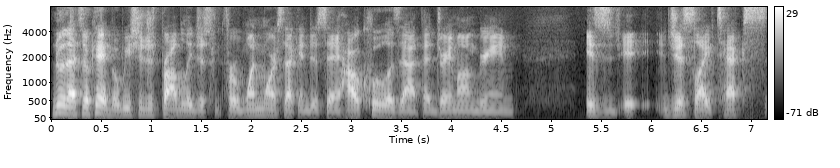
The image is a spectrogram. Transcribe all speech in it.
No, that's okay, but we should just probably just for one more second just say how cool is that that Draymond Green is it, just like texts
